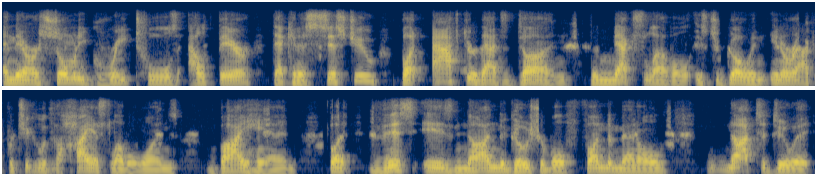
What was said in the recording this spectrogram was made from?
and there are so many great tools out there that can assist you. But after that's done, the next level is to go and interact, particularly with the highest level ones, by hand but this is non-negotiable, fundamental. Not to do it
